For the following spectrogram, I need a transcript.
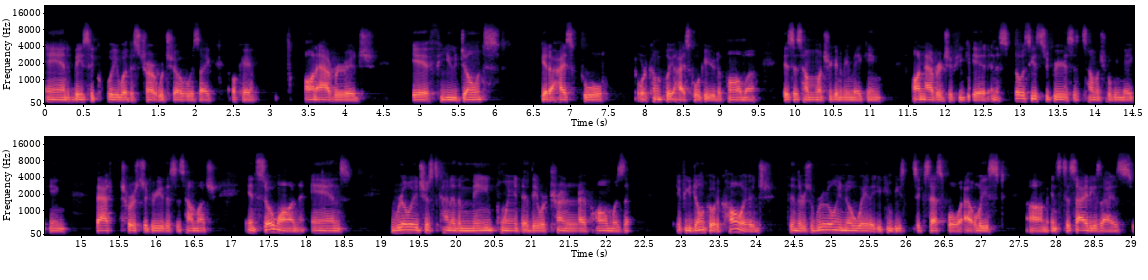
and basically what this chart would show was like okay on average if you don't get a high school or complete high school get your diploma this is how much you're going to be making on average if you get an associate's degree this is how much you'll be making bachelor's degree this is how much and so on. And really, just kind of the main point that they were trying to drive home was that if you don't go to college, then there's really no way that you can be successful, at least um, in society's eyes,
